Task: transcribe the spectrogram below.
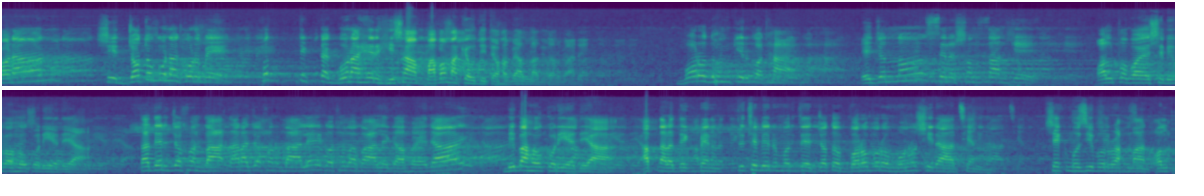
করান, সে যত গুণা করবে, প্রত্যেকটা গোনাহের হিসাব বাবা মাকেও দিতে হবে আল্লাহর দরবারে। বড় ধমকির কথা এই জন্য ছেলে সন্তানকে অল্প বয়সে বিবাহ করিয়ে দেয়া। তাদের যখন বা, তারা যখন বালেগ অথবা বালেগা হয়ে যায়, বিবাহ করিয়ে দেয়া। আপনারা দেখবেন পৃথিবীর মধ্যে যত বড় বড় মনীষীরা আছেন, শেখ মুজিবুর রহমান অল্প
